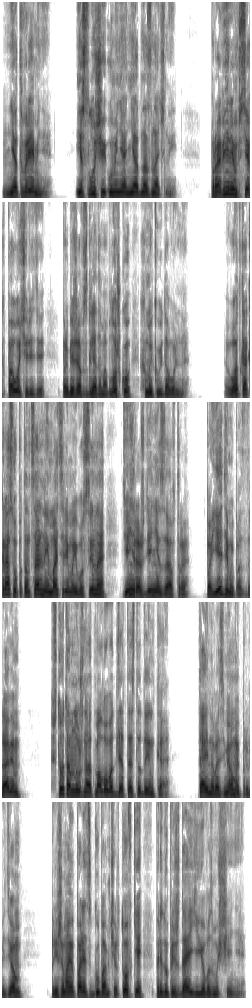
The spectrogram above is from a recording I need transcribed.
«Нет времени. И случай у меня неоднозначный. Проверим всех по очереди, Пробежав взглядом обложку, хмыкаю довольно. Вот как раз у потенциальной матери моего сына день рождения завтра. Поедем и поздравим. Что там нужно от малого для теста ДНК? Тайно возьмем и проведем. Прижимаю палец к губам чертовки, предупреждая ее возмущение.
